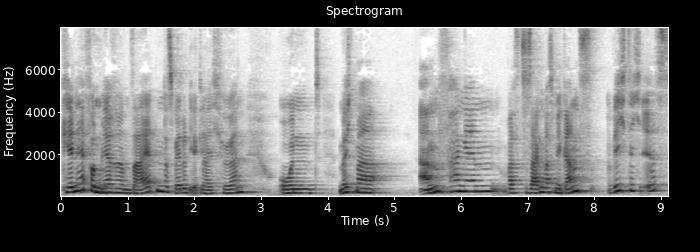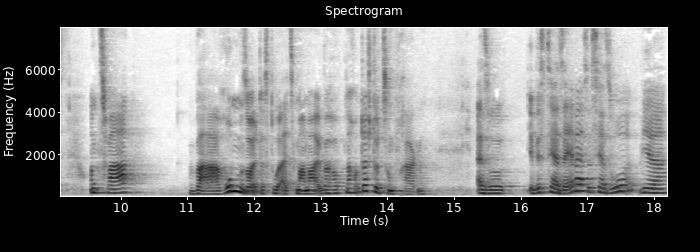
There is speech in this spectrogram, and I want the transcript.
kenne von mehreren Seiten. Das werdet ihr gleich hören. Und möchte mal anfangen, was zu sagen, was mir ganz wichtig ist. Und zwar, warum solltest du als Mama überhaupt nach Unterstützung fragen? Also, ihr wisst ja selber, es ist ja so, wir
